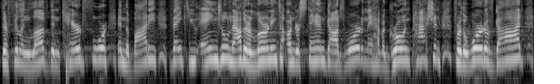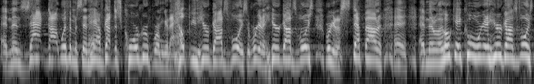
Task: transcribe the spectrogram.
They're feeling loved and cared for in the body. Thank you, angel. Now they're learning to understand God's word and they have a growing passion for the word of God. And then Zach got with him and said, Hey, I've got this core group where I'm to help you hear God's voice. And we're to hear God's voice. We're to step out. And, and they're like, Okay, cool. We're to hear God's voice.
